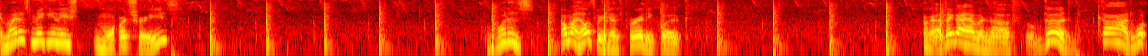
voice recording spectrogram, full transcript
Am I just making these more trees? What is... Oh, my health regen's pretty quick. Okay, I think I have enough. Good God, what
